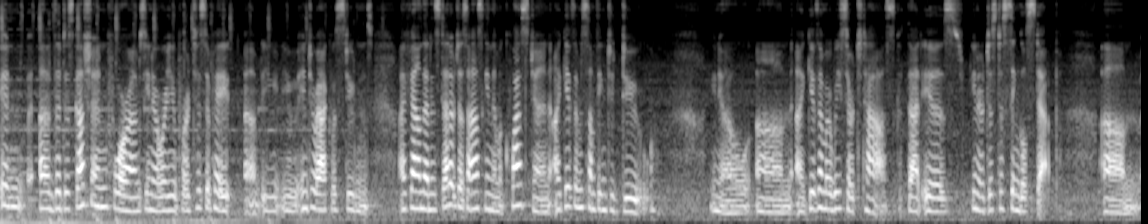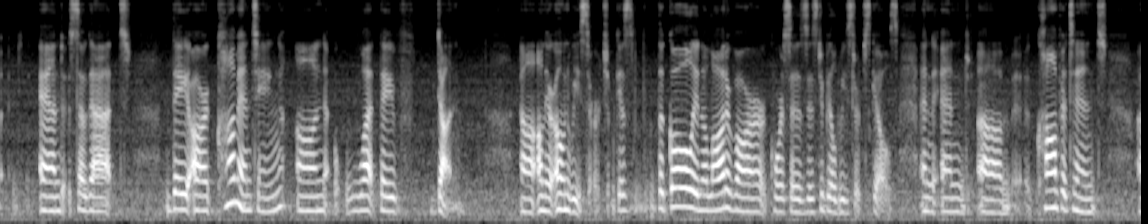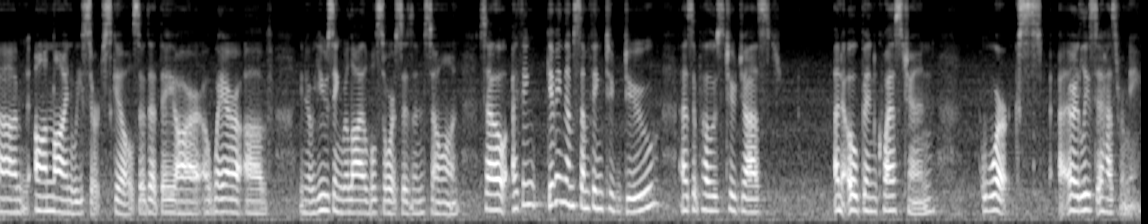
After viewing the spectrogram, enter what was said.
in uh, the discussion forums, you know, where you participate, um, you, you interact with students, I found that instead of just asking them a question, I give them something to do. You know, um, I give them a research task that is, you know, just a single step. Um, and so that they are commenting on what they've done. Uh, on their own research because the goal in a lot of our courses is to build research skills and, and um, competent um, online research skills so that they are aware of you know, using reliable sources and so on. So I think giving them something to do as opposed to just an open question works, or at least it has for me.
